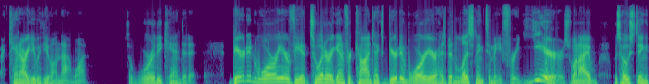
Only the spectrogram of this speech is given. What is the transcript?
I can't argue with you on that one. It's a worthy candidate. Bearded Warrior via Twitter. Again, for context, Bearded Warrior has been listening to me for years when I was hosting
